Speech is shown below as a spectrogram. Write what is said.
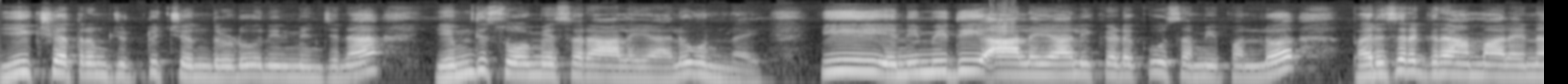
ఈ క్షేత్రం చుట్టూ చంద్రుడు నిర్మించిన ఎనిమిది సోమేశ్వర ఆలయాలు ఉన్నాయి. ఈ ఎనిమిది ఆలయాలు ఇక్కడకు సమీపంలో పరిసర గ్రామాలైన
